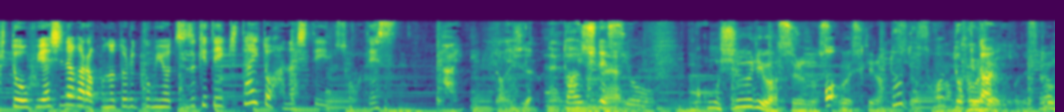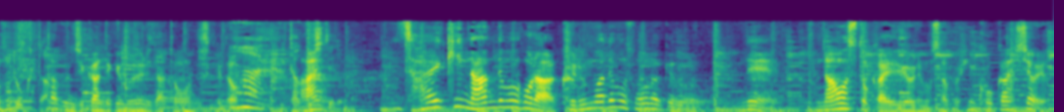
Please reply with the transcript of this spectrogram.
人を増やしながらこの取り組みを続けていきたいと話しているそうです大事だよね。大事ですよ、僕も修理はするのすごい好きなんですどうですか？ドクタードクター多分時間的に無理だと思うんですけど、はい、委託してとか最近何でもほら車でもそうだけどね直すとかいうよりもさ部品交換しちゃうよね、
